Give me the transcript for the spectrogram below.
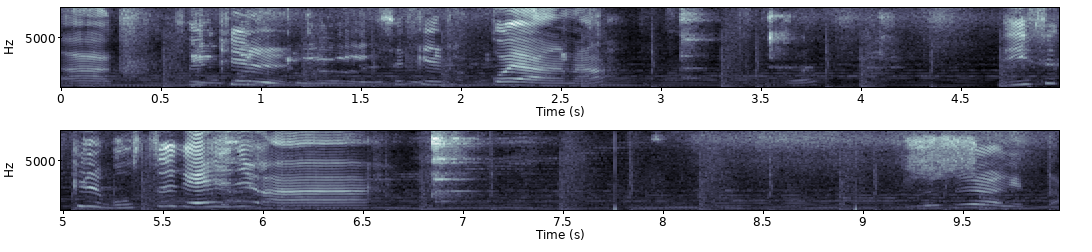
아 스킬. 스킬 바꿔야 하나? 네 스킬 못 쓰게 해줘. 아 이거 써야겠다.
